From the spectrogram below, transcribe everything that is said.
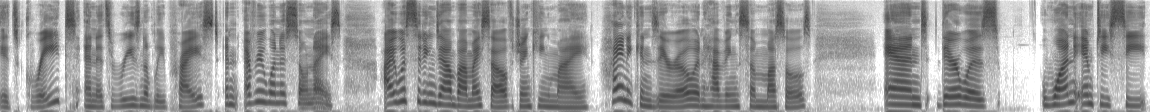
it's great and it's reasonably priced and everyone is so nice. I was sitting down by myself drinking my Heineken Zero and having some mussels and there was one empty seat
